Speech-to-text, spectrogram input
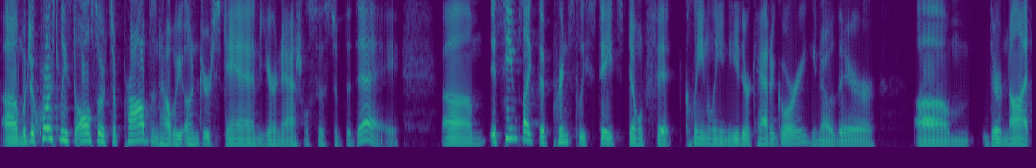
um, which of course leads to all sorts of problems in how we understand your national system today. Um, it seems like the princely states don't fit cleanly in either category. You know, they're um, they're not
